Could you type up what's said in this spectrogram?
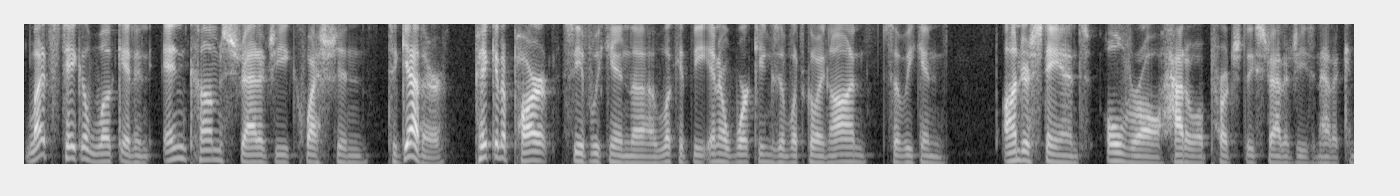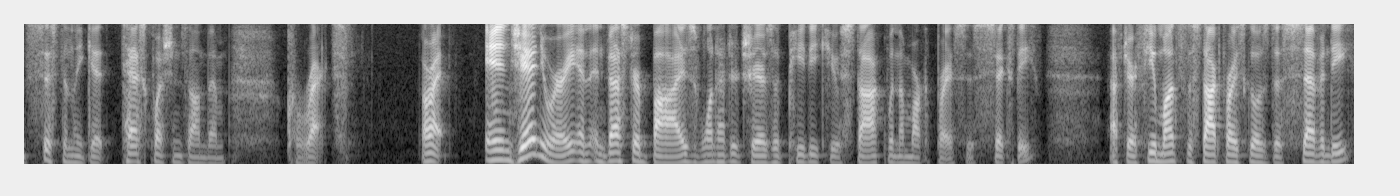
Let's take a look at an income strategy question together. Pick it apart, see if we can uh, look at the inner workings of what's going on so we can understand overall how to approach these strategies and how to consistently get test questions on them correct. All right. In January, an investor buys 100 shares of PDQ stock when the market price is 60. After a few months, the stock price goes to 70.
